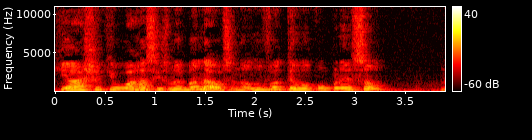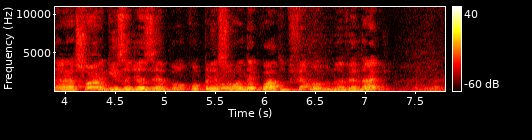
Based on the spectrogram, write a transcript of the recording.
que acha que o racismo é banal, senão eu não vou ter uma compreensão, né? é só a guisa de exemplo, uma compreensão uhum. adequada do fenômeno, não é verdade? verdade.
